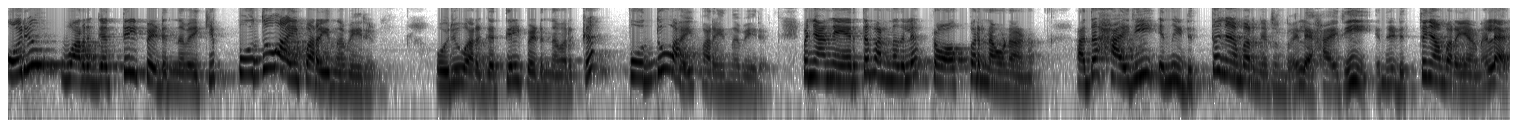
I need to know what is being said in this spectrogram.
ഒരു വർഗത്തിൽപ്പെടുന്നവയ്ക്ക് പൊതുവായി പറയുന്ന പേര്. ഒരു വർഗത്തിൽപ്പെടുന്നവർക്ക് പൊതുവായി പറയുന്ന പേര്. ഇപ്പം ഞാൻ നേരത്തെ പറഞ്ഞതിൽ പ്രോപ്പർ നൗണാണ് അത് ഹരി എന്ന് എടുത്ത് ഞാൻ പറഞ്ഞിട്ടുണ്ട് അല്ലേ? ഹരി എന്ന് എടുത്ത് ഞാൻ പറയുകയാണ് അല്ലേ?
